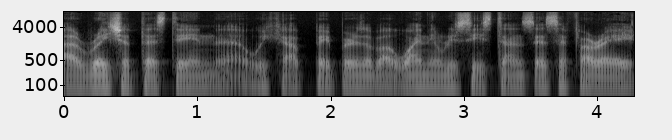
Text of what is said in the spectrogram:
uh, ratio testing. Uh, we have papers about winding resistance, SFRA.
